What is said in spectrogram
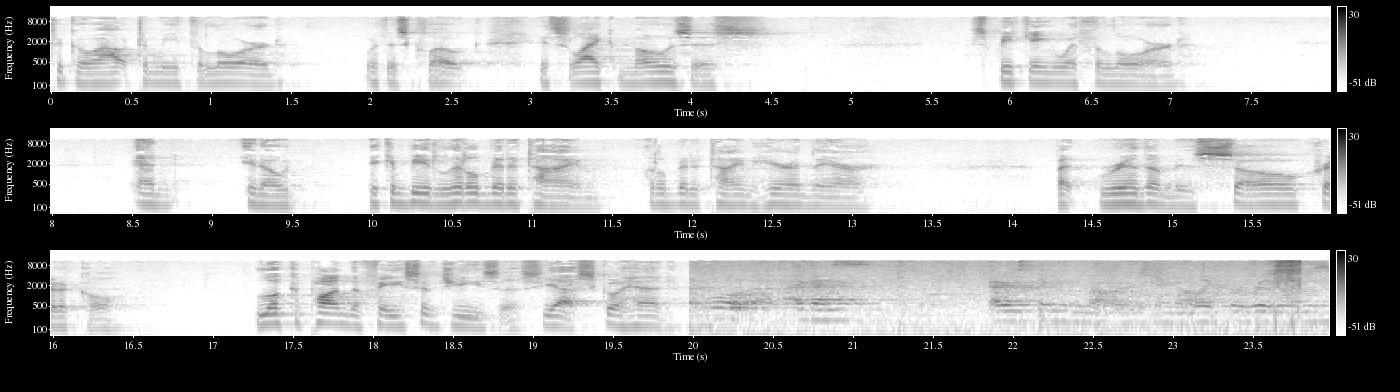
to go out to meet the Lord with his cloak. It's like Moses speaking with the Lord. And, you know, it can be a little bit of time, a little bit of time here and there. But rhythm is so critical. Look upon the face of Jesus. Yes, go ahead. Well, I guess I was thinking about what you're saying about like the rhythms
